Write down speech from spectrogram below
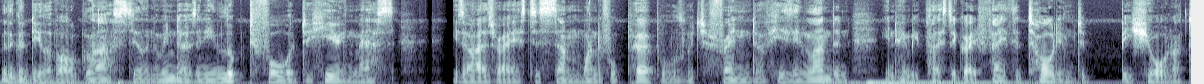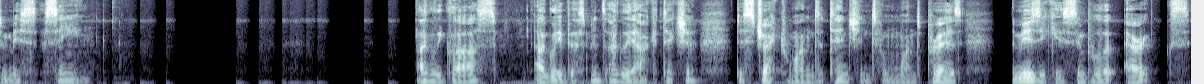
with a good deal of old glass still in the windows, and he looked forward to hearing Mass, his eyes raised to some wonderful purples which a friend of his in London, in whom he placed a great faith, had told him to be sure not to miss seeing. Ugly glass, ugly vestments, ugly architecture distract one's attentions from one's prayers. The music is simple at Arix,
